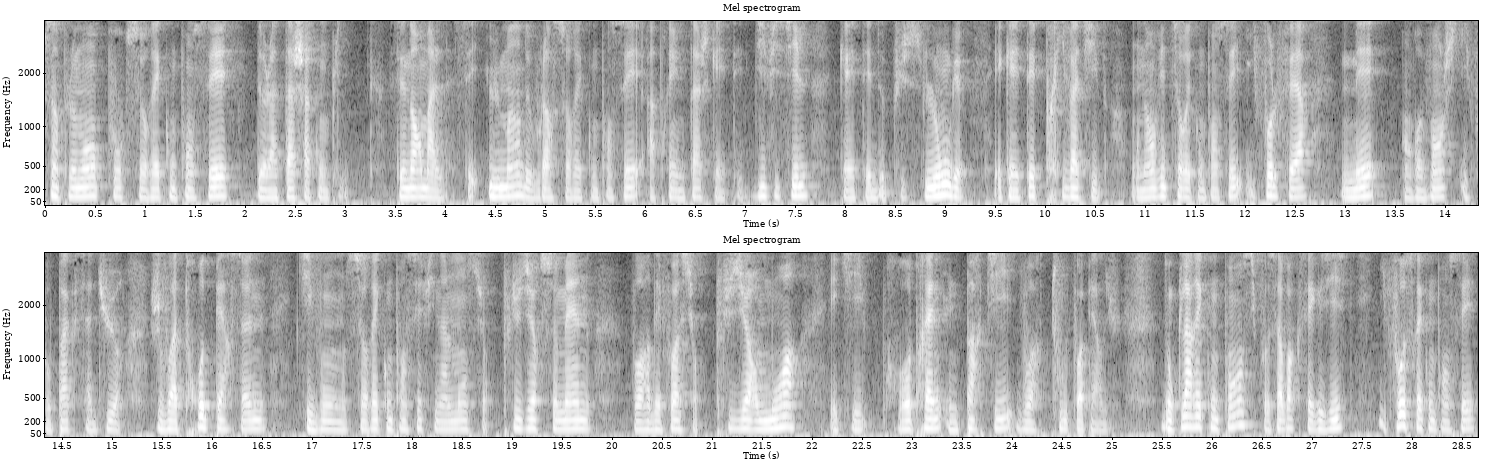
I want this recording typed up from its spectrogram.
tout simplement pour se récompenser de la tâche accomplie. C'est normal, c'est humain de vouloir se récompenser après une tâche qui a été difficile, qui a été de plus longue et qui a été privative. On a envie de se récompenser, il faut le faire, mais en revanche, il ne faut pas que ça dure. Je vois trop de personnes qui vont se récompenser finalement sur plusieurs semaines, voire des fois sur plusieurs mois et qui reprennent une partie, voire tout le poids perdu. Donc la récompense, il faut savoir que ça existe, il faut se récompenser,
